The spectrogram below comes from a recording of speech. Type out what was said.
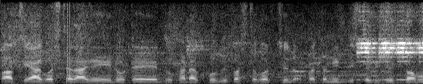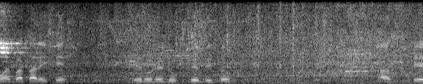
পাঁচই আগস্টের আগে এই রোডে ঢোকাটা খুবই কষ্টকর ছিল। হয়তো নির্দিষ্ট কিছু সময় বা তারিখে এই রোডে ঢুকতে দিত। আজকে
